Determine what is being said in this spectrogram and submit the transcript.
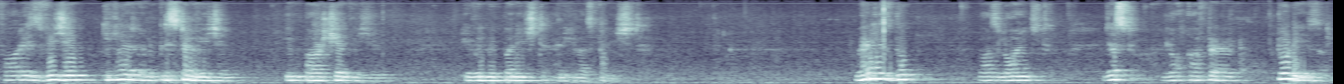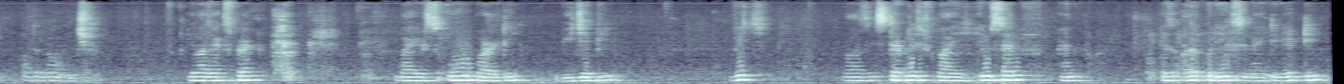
for his vision, clear and crystal vision, impartial vision, he will be punished and he was punished. When his book was launched, just after two days of the launch, he was expelled by its own party, BJP, which was established by himself and his other colleagues in 1980.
